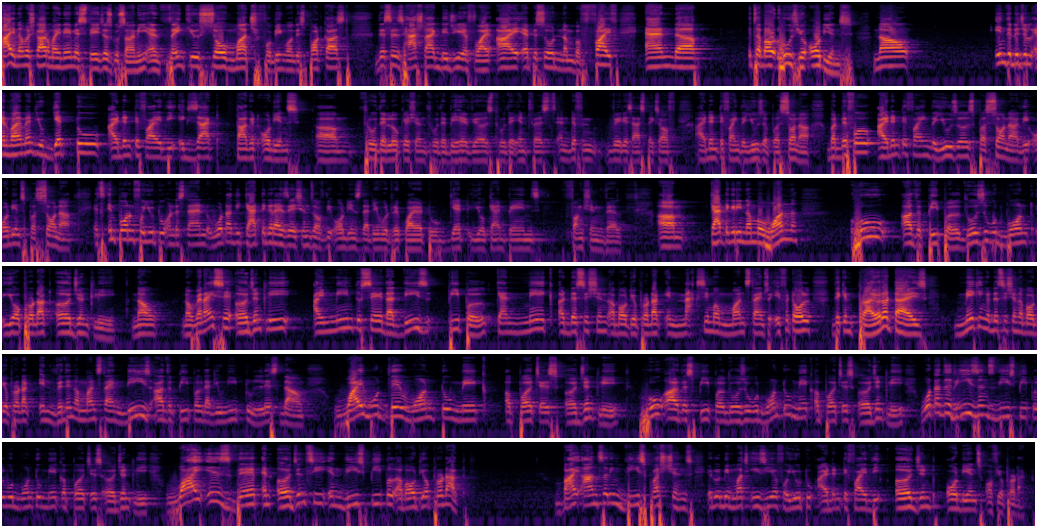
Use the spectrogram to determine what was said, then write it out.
Hi, Namaskar. My name is Tejas Gusani, and thank you so much for being on this podcast. This is hashtag DigiFyi episode number five, and uh, it's about who's your audience. Now, in the digital environment, you get to identify the exact target audience um, through their location, through their behaviors, through their interests, and different various aspects of identifying the user persona. But before identifying the user's persona, the audience persona, it's important for you to understand what are the categorizations of the audience that you would require to get your campaigns functioning well. Um, category number one who are the people those who would want your product urgently now now, when I say urgently, I mean to say that these people can make a decision about your product in maximum months time. So if at all they can prioritize making a decision about your product in within a month's time these are the people that you need to list down. Why would they want to make a purchase urgently who are these people those who would want to make a purchase urgently? What are the reasons these people would want to make a purchase urgently? Why is there an urgency in these people about your product? By answering these questions it will be much easier for you to identify the urgent audience of your product.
